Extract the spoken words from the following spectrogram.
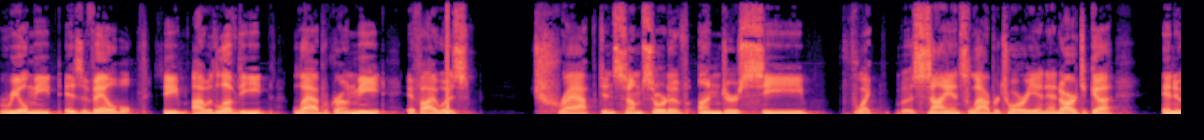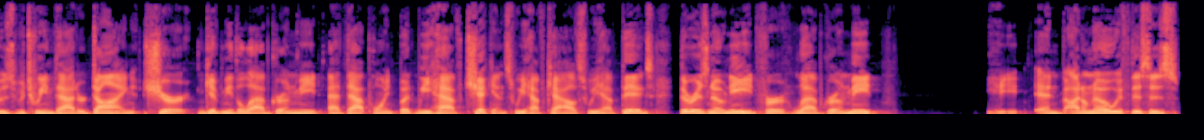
Real meat is available. See, I would love to eat lab grown meat if I was trapped in some sort of undersea, like science laboratory in Antarctica and it was between that or dying, sure, give me the lab grown meat at that point. But we have chickens, we have cows, we have pigs. There is no need for lab grown meat. and I don't know if this is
